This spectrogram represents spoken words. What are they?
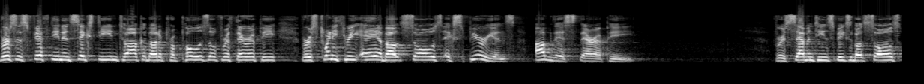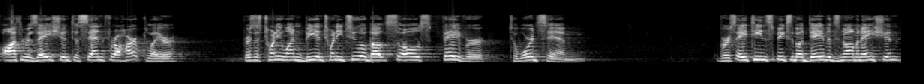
Verses 15 and 16 talk about a proposal for therapy. Verse 23a about Saul's experience of this therapy. Verse 17 speaks about Saul's authorization to send for a harp player. Verses 21b and 22 about Saul's favor towards him. Verse 18 speaks about David's nomination,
